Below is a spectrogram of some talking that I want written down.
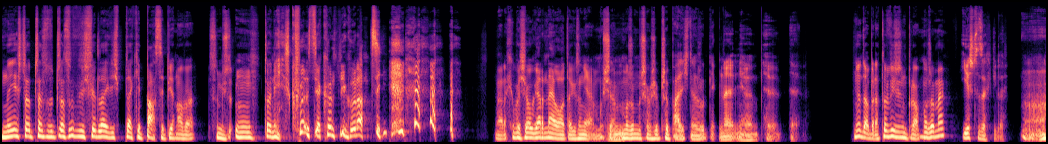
no jeszcze od czasu do czasu wyświetla jakieś takie pasy pionowe. Myślę, mm, to nie jest kwestia konfiguracji. No, ale chyba się ogarnęło, także nie wiem, musiał, Mm. może musiał się przepalić ten rzutnik. Nie, nie wiem, nie wiem. No dobra, to Vision Pro, możemy? Jeszcze za chwilę. No.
